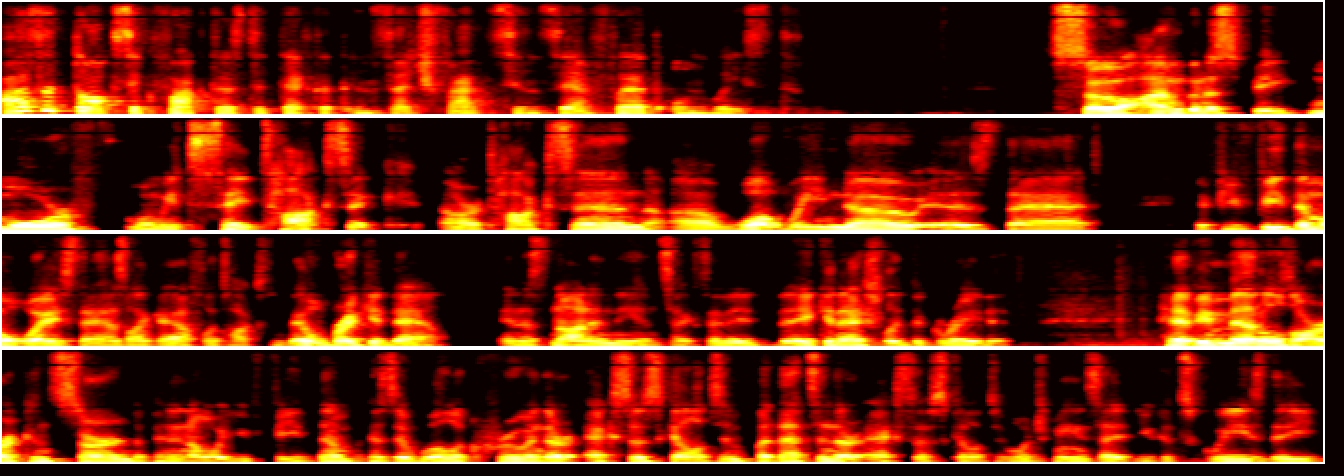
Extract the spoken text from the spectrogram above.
are the toxic factors detected in such fats since they are fed on waste? So I'm going to speak more when we say toxic or toxin. Uh, what we know is that if you feed them a waste that has like aflatoxin, they'll break it down and it's not in the insects. They, they can actually degrade it. Heavy metals are a concern depending on what you feed them because it will accrue in their exoskeleton, but that's in their exoskeleton, which means that you could squeeze the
